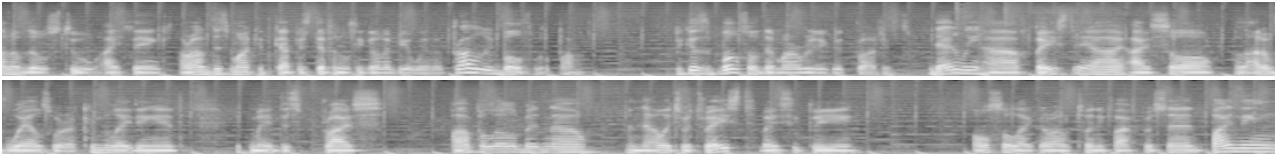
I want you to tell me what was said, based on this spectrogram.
one of those two, I think around this market cap is definitely going to be a winner. Probably both will pump because both of them are really good projects. Then we have Based AI. I saw a lot of whales were accumulating it it made this price pump a little bit now and now it's retraced. Basically also like around 25% finding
